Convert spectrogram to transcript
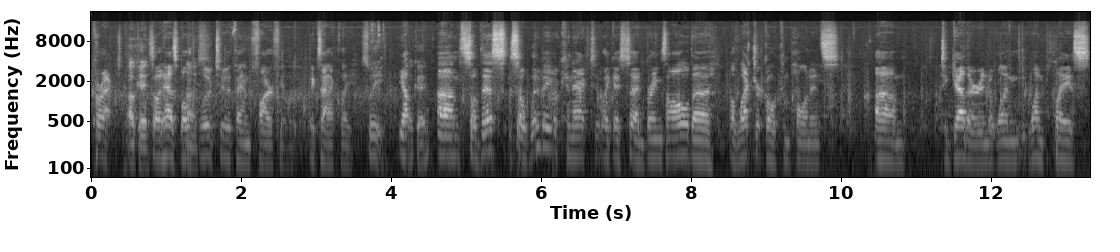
correct. Okay. So it has both Nice. Bluetooth and far field. Exactly. Sweet. Yep. Okay. Um, so this, so Winnebago Connect, like I said, brings all the electrical components um, together into one one place.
